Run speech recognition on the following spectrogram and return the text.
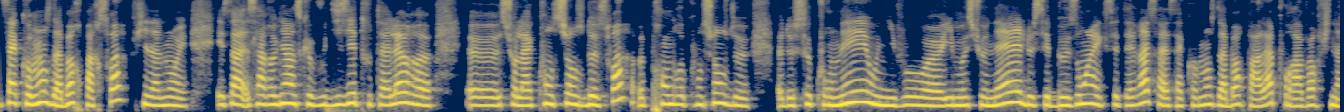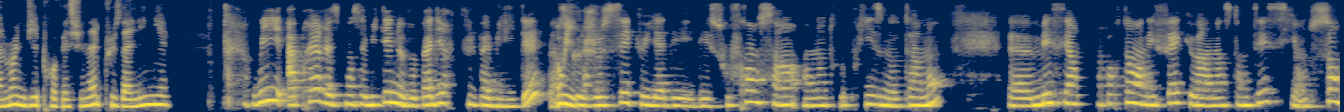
ça commence d'abord par soi finalement. Et, et ça, ça revient à ce que vous disiez tout à l'heure euh, euh, sur la conscience de soi, euh, prendre conscience de, de ce qu'on est au niveau émotionnel, de ses besoins, etc. Ça, ça commence d'abord par là pour avoir finalement une vie professionnelle plus alignée. Oui, après, responsabilité ne veut pas dire culpabilité, parce que je sais qu'il y a des, souffrances hein, en entreprise notamment. Euh, mais c'est important en effet qu'à un instant T, si on sent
